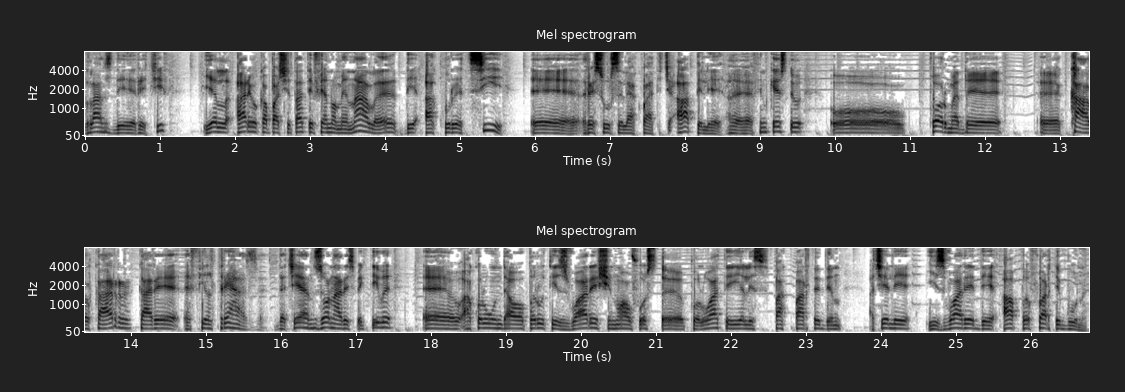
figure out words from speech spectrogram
lanț de recif, el are o capacitate fenomenală de a curăți resursele acvatice, apele, fiindcă este o formă de calcar care filtrează. De aceea, în zona respectivă, acolo unde au apărut izvoare și nu au fost poluate, ele fac parte din acele izvoare de apă foarte bună.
